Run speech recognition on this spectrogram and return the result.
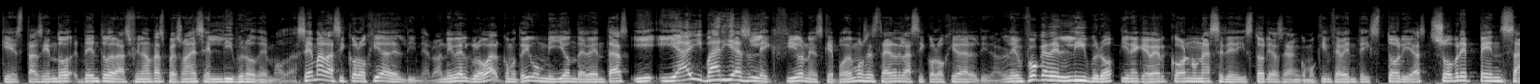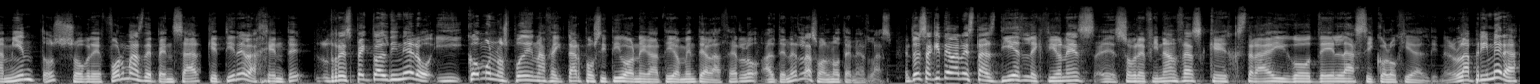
que está siendo dentro de las finanzas personales el libro de moda. Se llama La psicología del dinero. A nivel global, como te digo, un millón de ventas y, y hay varias lecciones que podemos extraer de la psicología del dinero el enfoque del libro tiene que ver con una serie de historias, eran como 15, 20 historias, sobre pensamientos, sobre formas de pensar que tiene la gente respecto al dinero y cómo nos pueden afectar positiva o negativamente al hacerlo, al tenerlas o al no tenerlas. Entonces aquí te van estas 10 lecciones eh, sobre finanzas que extraigo de la psicología del dinero. La primera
